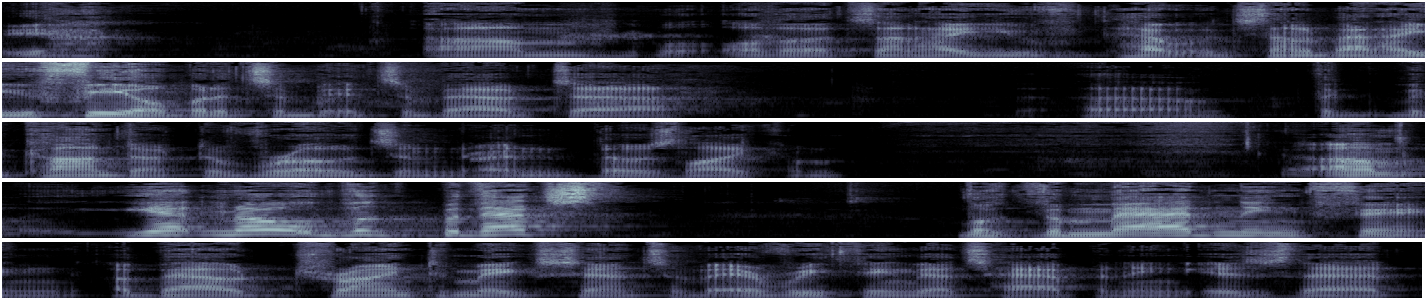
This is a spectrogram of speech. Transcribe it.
Yeah. Um although that's not how you how it's not about how you feel but it's a, it's about uh uh the, the conduct of Rhodes and, and those like him um yeah no look but that's Look, the maddening thing about trying to make sense of everything that's happening is that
